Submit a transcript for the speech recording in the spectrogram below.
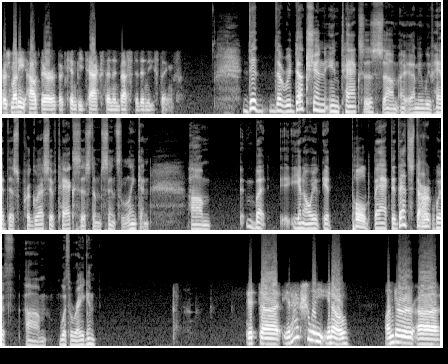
there's money out there that can be taxed and invested in these things. Did the reduction in taxes? Um, I, I, mean, we've had this progressive tax system since Lincoln, um, but you know, it, it pulled back. Did that start with um, with Reagan? It uh, it actually, you know, under uh,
